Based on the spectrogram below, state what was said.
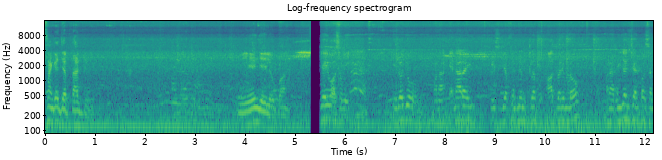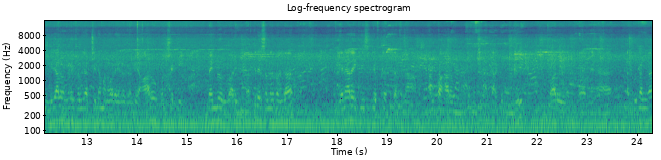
సంగతి చెప్తా ఏం చేయలేవు జై వాసవి. ఈరోజు మన ఎన్ఆర్ఐ కేసీఎఫ్ ఇండియన్ క్లబ్ ఆధ్వర్యంలో మన రీజన్ చైర్పర్సన్ మిర్యాల వెంకటేశ్వర గారు చిన్న మనవరైనటువంటి ఆరో పొలిశెట్టి బెంగళూరు వారి బర్త్డే సందర్భంగా ఎన్ఆర్ఐ కేసు క్లబ్ తరఫున అల్పాహారం సంబంధించిన కార్యక్రమం ఉంది. వారు అద్భుతంగా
